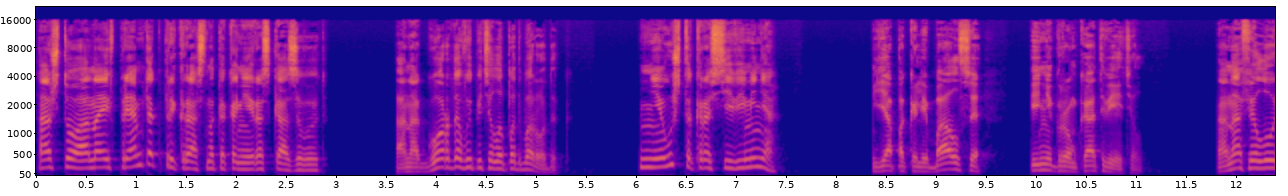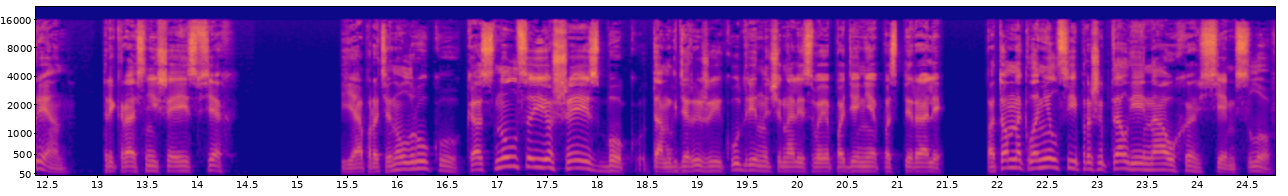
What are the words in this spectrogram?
«А что, она и впрямь так прекрасна, как о ней рассказывают?» Она гордо выпятила подбородок. «Неужто красивее меня?» Я поколебался и негромко ответил. «Она Филуриан, прекраснейшая из всех». Я протянул руку, коснулся ее шеи сбоку, там, где рыжие кудри начинали свое падение по спирали, потом наклонился и прошептал ей на ухо семь слов.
